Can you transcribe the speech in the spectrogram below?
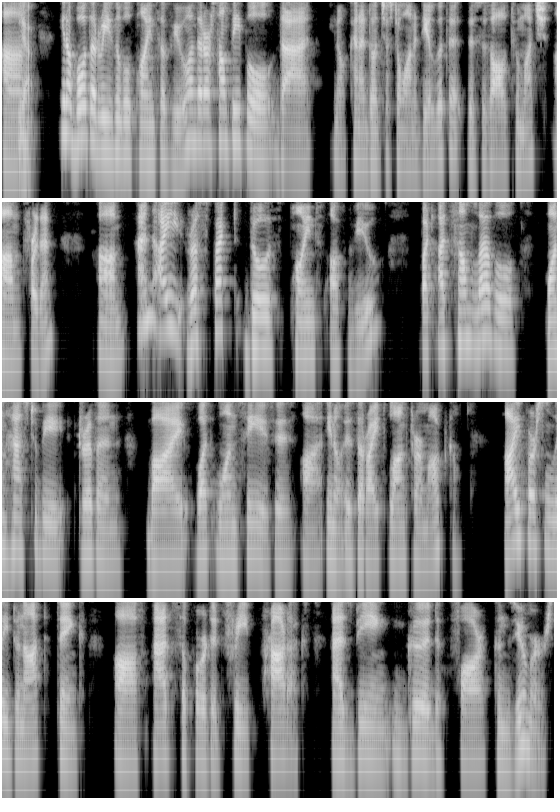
Um, yeah. You know, both are reasonable points of view. And there are some people that, you know, kind of don't just don't want to deal with it. This is all too much, um, for them. Um, and I respect those points of view, but at some level, one has to be driven by what one sees is, uh, you know, is the right long-term outcome. I personally do not think of ad-supported free products as being good for consumers,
